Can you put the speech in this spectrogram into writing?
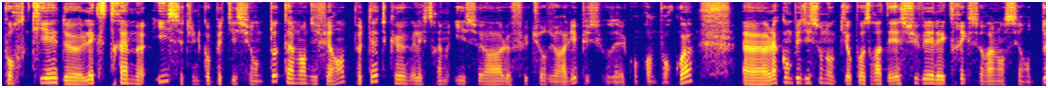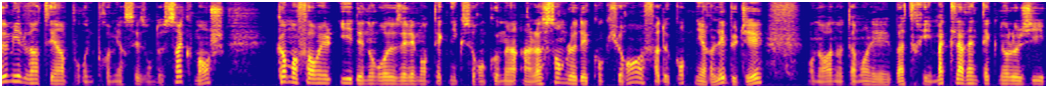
Pour ce qui est de l'extrême I, c'est une compétition totalement différente. Peut-être que l'extrême I sera le futur du rallye, puisque vous allez comprendre pourquoi. Euh, la compétition donc qui opposera des SUV électriques sera lancée en 2021 pour une première saison de 5 manches. Comme en Formule I, des nombreux éléments techniques seront communs à l'ensemble des concurrents afin de contenir les budgets. On aura notamment les batteries McLaren Technology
